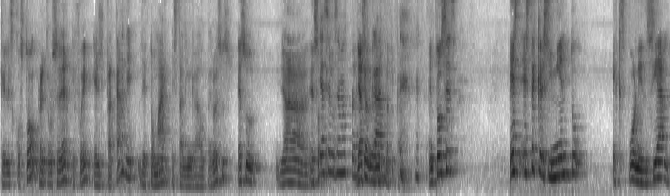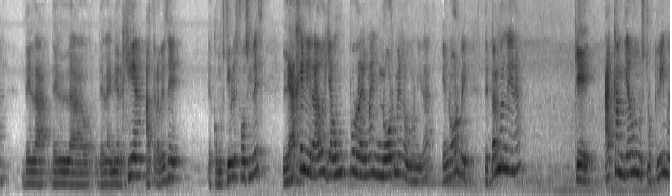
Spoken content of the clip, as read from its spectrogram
que les costó retroceder, que fue el tratar de, tomar Stalingrado. Pero eso, es, eso ya... Eso, ya se los hemos platicado. Ya se los hemos platicado. Entonces, este, este crecimiento exponencial de la, de la, de la energía a través de, combustibles fósiles le ha generado ya un problema enorme en la humanidad, enorme, de tal manera que ha cambiado nuestro clima.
